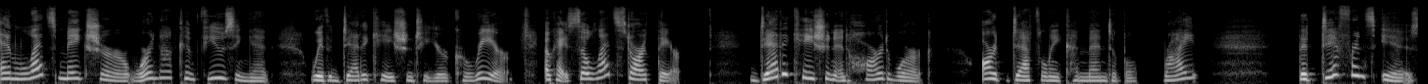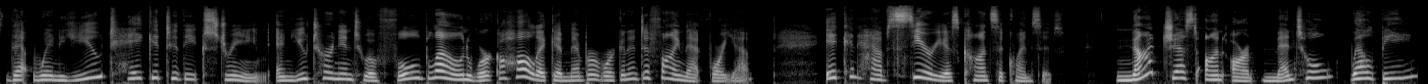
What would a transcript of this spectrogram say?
and let's make sure we're not confusing it with dedication to your career. Okay, so let's start there. Dedication and hard work are definitely commendable, right? The difference is that when you take it to the extreme and you turn into a full blown workaholic, and remember, we're going to define that for you, it can have serious consequences, not just on our mental well being,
